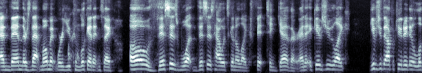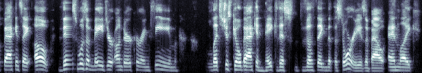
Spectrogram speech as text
and then there's that moment where you can look at it and say, "Oh, this is what this is how it's going to like fit together." And it gives you like gives you the opportunity to look back and say, "Oh, this was a major undercurring theme. Let's just go back and make this the thing that the story is about." And like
